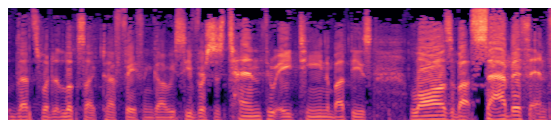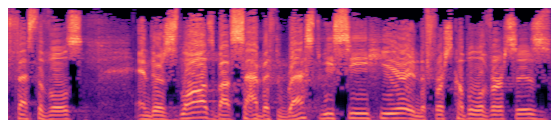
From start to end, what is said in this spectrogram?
that's what it looks like to have faith in God. We see verses 10 through 18 about these laws about Sabbath and festivals. And there's laws about Sabbath rest we see here in the first couple of verses,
